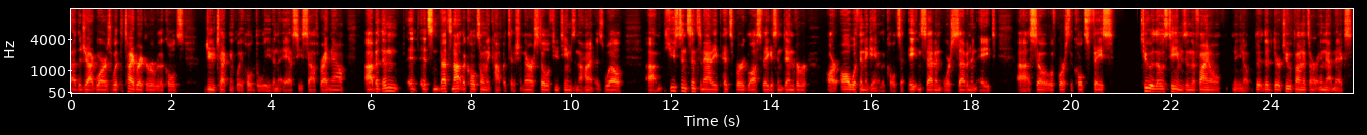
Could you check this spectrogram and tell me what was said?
Uh, the Jaguars, with the tiebreaker over the Colts, do technically hold the lead in the AFC South right now. Uh, but then it, it's that's not the Colts' only competition. There are still a few teams in the hunt as well. Um, Houston, Cincinnati, Pittsburgh, Las Vegas, and Denver are all within a game of the Colts at eight and seven or seven and eight. Uh, so of course the Colts face two of those teams in the final. You know, the, the, their two opponents are in that mix,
